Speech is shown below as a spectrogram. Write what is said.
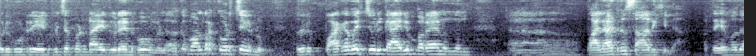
ഒരു കൂട്ടർ ഏൽപ്പിച്ചപ്പോൾ ഉണ്ടായ ദുരനുഭവങ്ങൾ അതൊക്കെ വളരെ കുറച്ചേ ഉള്ളൂ. അതൊരു പകവെച്ചൊരു കാര്യം പറയാനൊന്നും പലാട്ടിനും സാധിക്കില്ല. അദ്ദേഹം അത്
